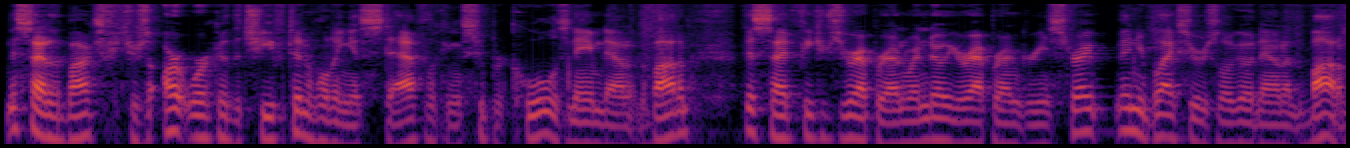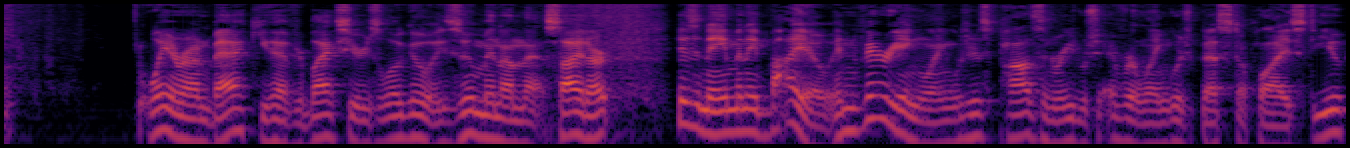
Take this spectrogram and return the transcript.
This side of the box features artwork of the chieftain holding his staff, looking super cool, his name down at the bottom. This side features your wraparound window, your wraparound green stripe, and your Black Series logo down at the bottom. Way around back, you have your Black Series logo, a zoom in on that side art, his name, and a bio in varying languages. Pause and read whichever language best applies to you.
